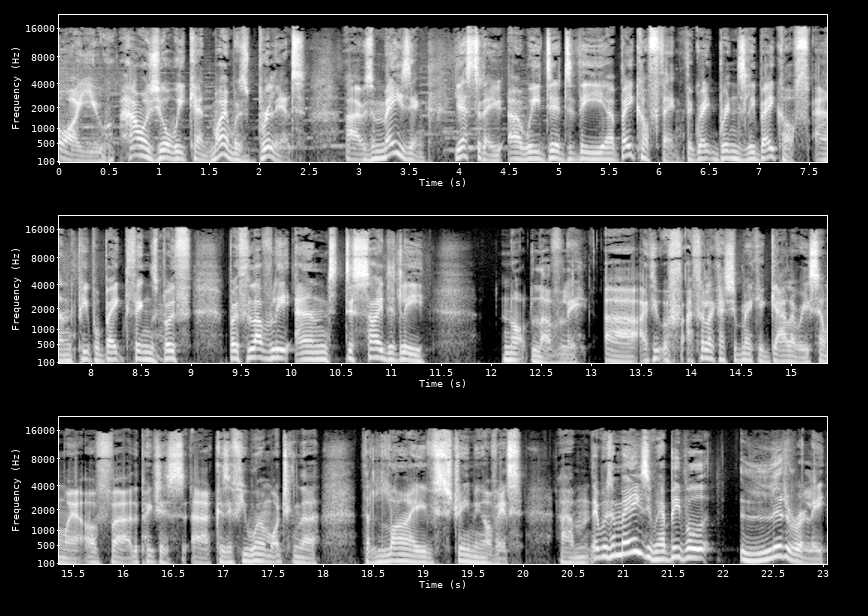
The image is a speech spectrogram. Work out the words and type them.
How are you? How was your weekend? Mine was brilliant. Uh, it was amazing. Yesterday uh, we did the uh, Bake Off thing, the Great Brinsley Bake Off, and people baked things both both lovely and decidedly not lovely. Uh, I think I feel like I should make a gallery somewhere of uh, the pictures because if you weren't watching the the live streaming of it, um, it was amazing. We had people literally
